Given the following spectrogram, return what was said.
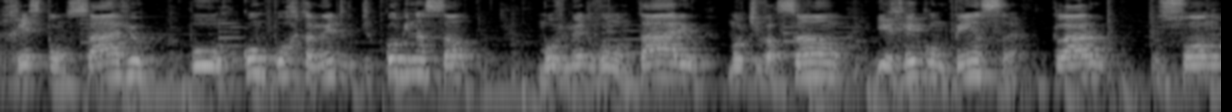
responsável por comportamento de cognição, movimento voluntário, motivação e recompensa, claro, o sono,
